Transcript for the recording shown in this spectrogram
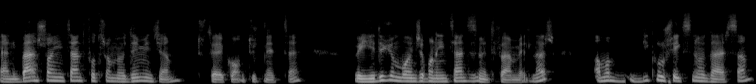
Yani ben şu an internet faturamı ödemeyeceğim Türk Telekom, TürkNet'te ve 7 gün boyunca bana internet hizmeti vermediler. Ama bir kuruş eksini ödersem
